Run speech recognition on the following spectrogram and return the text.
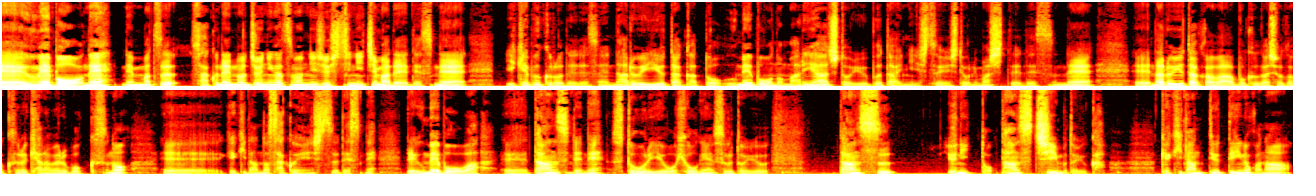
えー梅坊ね、年末、昨年の12月の27日までですね、池袋でですね、成井豊と梅坊のマリアージュという舞台に出演しておりましてですね、えー、成井豊は僕が所属するキャラメルボックスの、えー劇団の作演出ですね。で、梅坊は、えーダンスでね、ストーリーを表現するという、ダンスユニット、ダンスチームというか、劇団って言っていいのかな？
